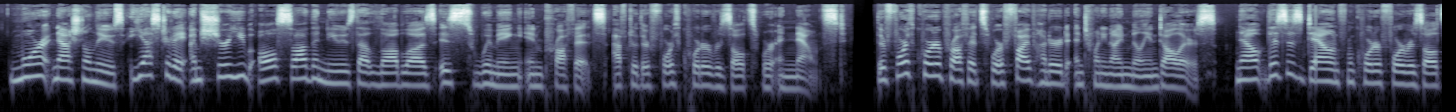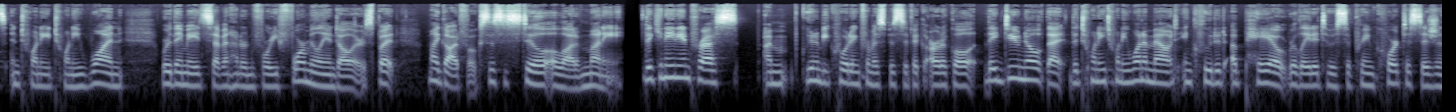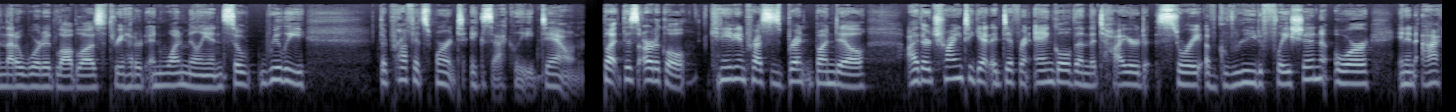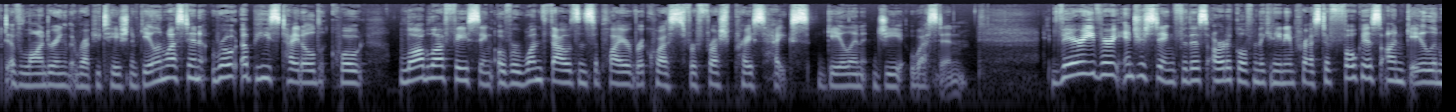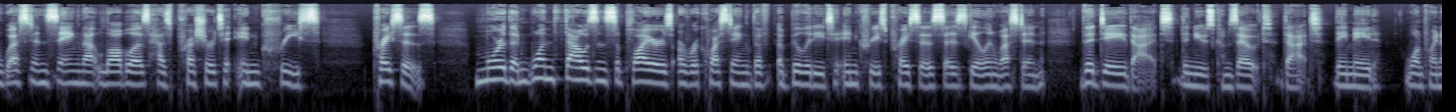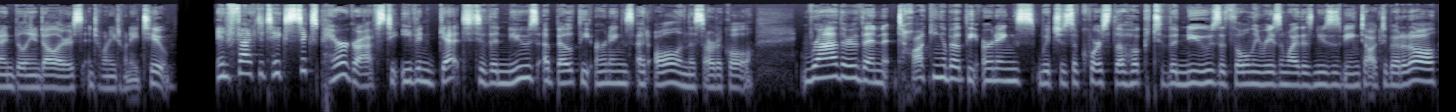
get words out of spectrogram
more national news. Yesterday, I'm sure you all saw the news that Loblaws is swimming in profits after their fourth quarter results were announced. Their fourth quarter profits were $529 million. Now, this is down from quarter four results in 2021, where they made $744 million. But my God, folks, this is still a lot of money. The Canadian press I'm going to be quoting from a specific article. They do note that the 2021 amount included a payout related to a Supreme Court decision that awarded Loblaws 301 million. So really the profits weren't exactly down. But this article, Canadian Press's Brett Bundale, either trying to get a different angle than the tired story of greedflation or in an act of laundering the reputation of Galen Weston, wrote a piece titled, quote, Loblaw facing over 1,000 supplier requests for fresh price hikes, Galen G. Weston. Very, very interesting for this article from the Canadian Press to focus on Galen Weston saying that Loblaws has pressure to increase prices. More than 1,000 suppliers are requesting the ability to increase prices, says Galen Weston, the day that the news comes out that they made $1.9 billion in 2022. In fact, it takes six paragraphs to even get to the news about the earnings at all in this article. Rather than talking about the earnings, which is, of course, the hook to the news, that's the only reason why this news is being talked about at all.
